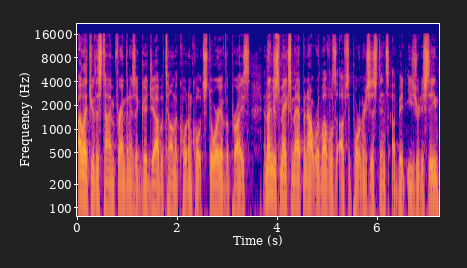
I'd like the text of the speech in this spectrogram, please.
I like you this time frame that does a good job of telling the quote unquote story of the price and then just makes mapping out where levels of support and resistance a bit easier to see.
